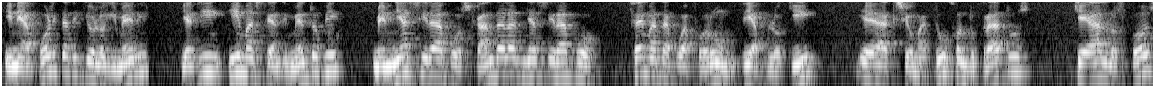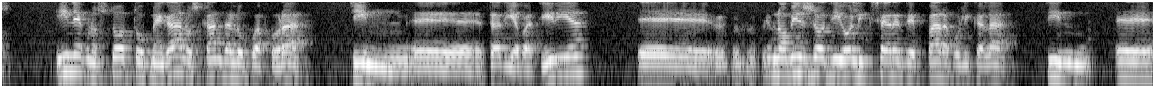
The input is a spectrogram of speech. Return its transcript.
είναι απόλυτα δικαιολογημένη γιατί είμαστε αντιμέτωποι με μια σειρά από σκάνδαλα, μια σειρά από θέματα που αφορούν διαπλοκή ε, αξιωματούχων του κράτους και άλλος πώς. Είναι γνωστό το μεγάλο σκάνδαλο που αφορά την, ε, τα διαβατήρια. Ε, νομίζω ότι όλοι ξέρετε πάρα πολύ καλά την ε,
